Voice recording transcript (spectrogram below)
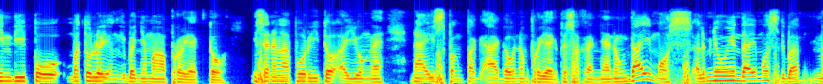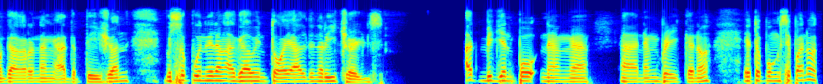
hindi po matuloy ang iba niyang mga proyekto. Isa na nga po rito ay yung uh, nais pang pag-agaw ng proyekto sa kanya nung Dimos. Alam niyo yung Dimos, 'di ba? Magkakaroon ng adaptation. Gusto po nilang agawin to kay Alden Richards at bigyan po ng uh, uh, ng break ano. Ito pong si Panot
